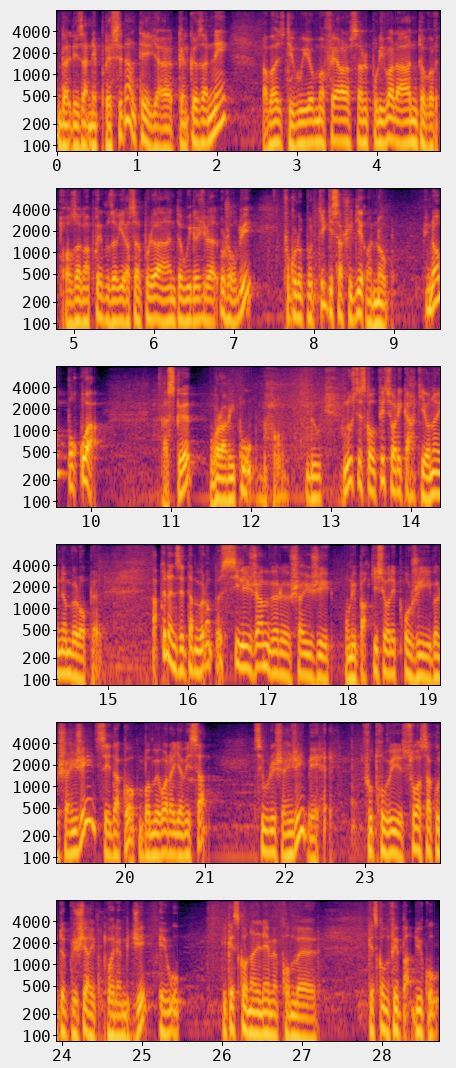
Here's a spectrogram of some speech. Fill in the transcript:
dans les années précédentes. Il y a quelques années, avant c'était oui, on la salle polyvalente, trois ans après vous aviez la salle polyvalente. Aujourd'hui, il faut que le politique sache dire non. Et non, pourquoi? Parce que, voilà les. Nous, nous, c'est ce qu'on fait sur les quartiers, on a une enveloppe. Après, dans cette enveloppe, si les gens veulent changer, on est parti sur des projets, ils veulent changer, c'est d'accord, bon, mais voilà, il y avait ça. Si vous voulez changer, ben, il faut trouver, soit ça coûte plus cher, il faut trouver un budget, et où? Et qu'est-ce qu'on enlève comme. euh, qu'est-ce qu'on ne fait pas, du coup?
